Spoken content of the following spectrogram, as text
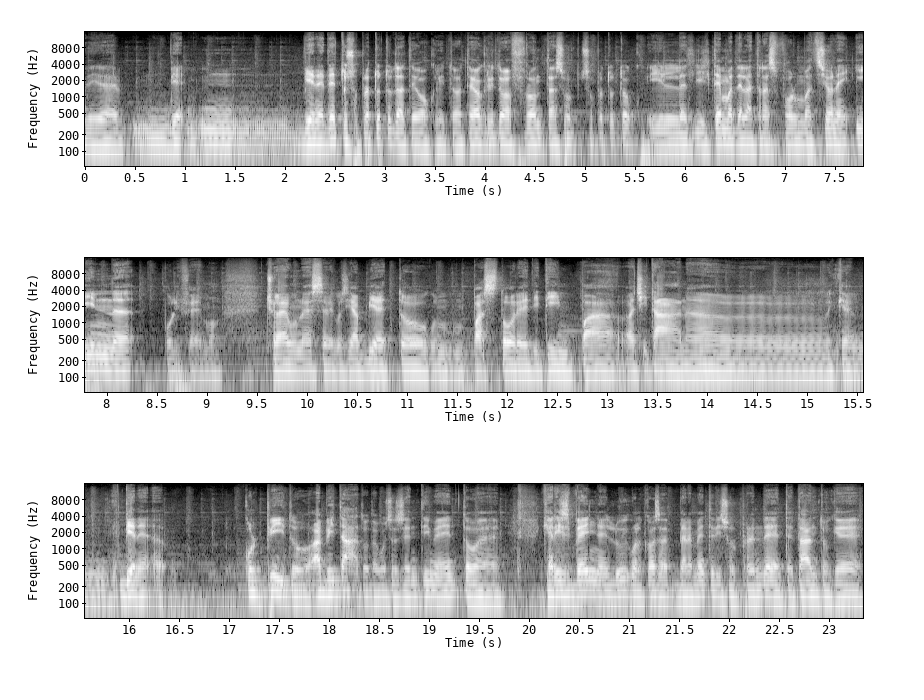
dire, viene detto soprattutto da Teocrito. Teocrito affronta soprattutto il, il tema della trasformazione in Polifemo, cioè un essere così abietto, un pastore di timpa, acitana, eh, che viene colpito, abitato da questo sentimento e che risveglia in lui qualcosa veramente di sorprendente, tanto che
